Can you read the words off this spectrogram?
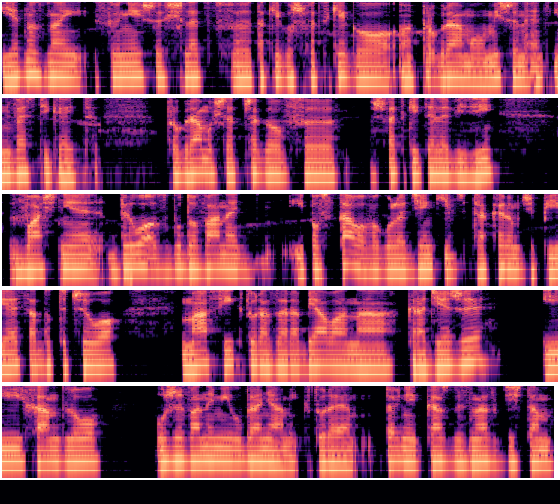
Jedno z najsłynniejszych śledztw e, takiego szwedzkiego e, programu Mission and Investigate, programu śledczego w szwedzkiej telewizji, właśnie było zbudowane i powstało w ogóle dzięki trackerom GPS, a dotyczyło mafii, która zarabiała na kradzieży i handlu używanymi ubraniami, które pewnie każdy z nas gdzieś tam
